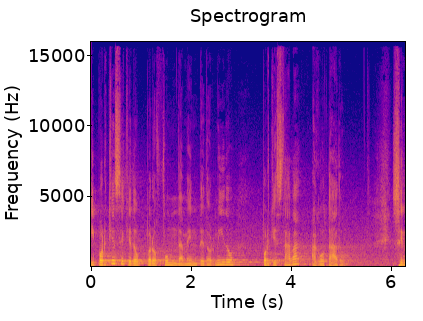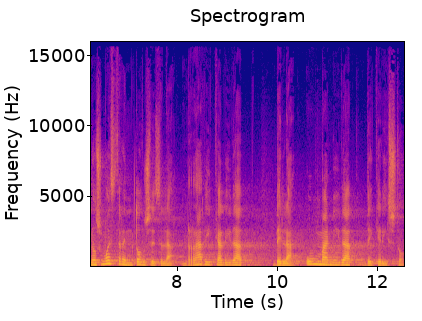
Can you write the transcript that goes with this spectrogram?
¿Y por qué se quedó profundamente dormido? porque estaba agotado. Se nos muestra entonces la radicalidad de la humanidad de Cristo,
